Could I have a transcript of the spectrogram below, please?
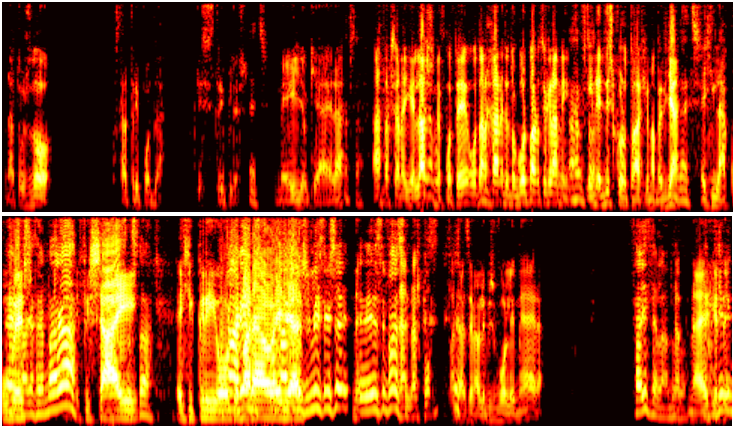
Να τους δω στα τρίποντα και στις τρίπλες με ήλιο και αέρα. Αυτά. Αν θα ξαναγελάσουν ποτέ όταν ναι. χάνετε τον κόλ πάνω στη γραμμή. Αυτό. Είναι δύσκολο το άθλημα, παιδιά. Έτσι. Έχει λακκούβες, φυσάει. Σωστά. Έχει κρύο, δεν παρά ο Έλιας. γλίστρισε, ναι. στη φάση. Να, σου πω, φαντάζεσαι να βλέπεις βόλεϊ με αέρα. Θα ήθελα να το δω. Να, έρχεται,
